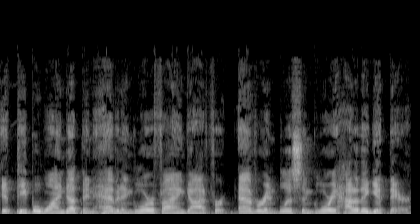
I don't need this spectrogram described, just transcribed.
If people wind up in heaven and glorifying God forever in bliss and glory, how do they get there?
